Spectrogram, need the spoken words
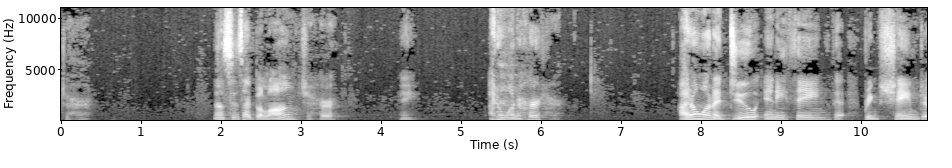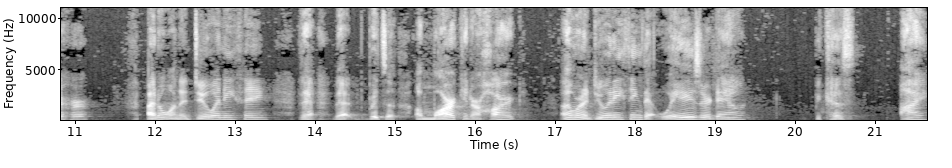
to her. Now, since I belong to her, I don't want to hurt her. I don't want to do anything that brings shame to her. I don't want to do anything that, that puts a, a mark in her heart. I don't want to do anything that weighs her down because I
